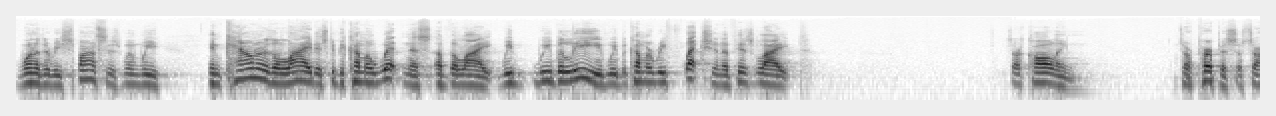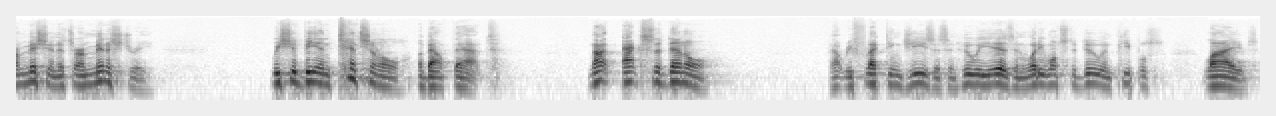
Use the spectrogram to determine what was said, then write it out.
One of the responses when we encounter the light is to become a witness of the light. We, we believe we become a reflection of His light. It's our calling, it's our purpose, it's our mission, it's our ministry. We should be intentional about that, not accidental about reflecting Jesus and who he is and what he wants to do in people's lives.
